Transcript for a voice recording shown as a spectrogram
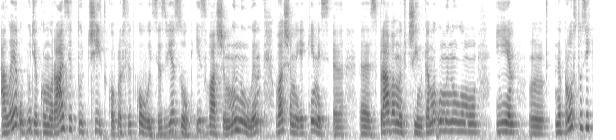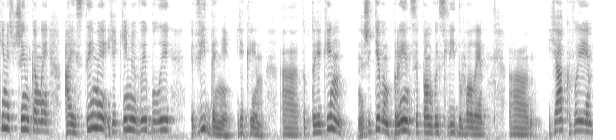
Але у будь-якому разі тут чітко прослідковується зв'язок із вашим минулим, вашими якимись е, е, справами, вчинками у минулому. І не просто з якимись вчинками, а й з тими, якими ви були віддані яким. Тобто, яким життєвим принципам ви слідували, як ви.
